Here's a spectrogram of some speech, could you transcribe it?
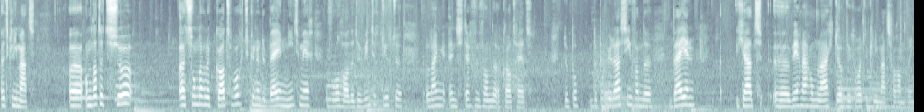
Het klimaat. Omdat het zo uitzonderlijk koud wordt, kunnen de bijen niet meer volhouden. De winter duurt te lang en sterven van de koudheid. De, pop de populatie van de bijen gaat uh, weer naar omlaag door de grote klimaatverandering.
